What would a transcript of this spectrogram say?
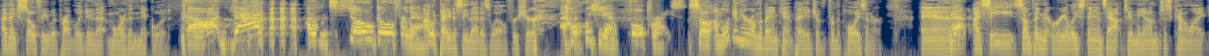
I think Sophie would probably do that more than Nick would. nah, that I would so go for that. I would pay to see that as well, for sure. oh yeah, full price. So I'm looking here on the Bandcamp page of, for the Poisoner, and Yeah. I see something that really stands out to me, and I'm just kind of like,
